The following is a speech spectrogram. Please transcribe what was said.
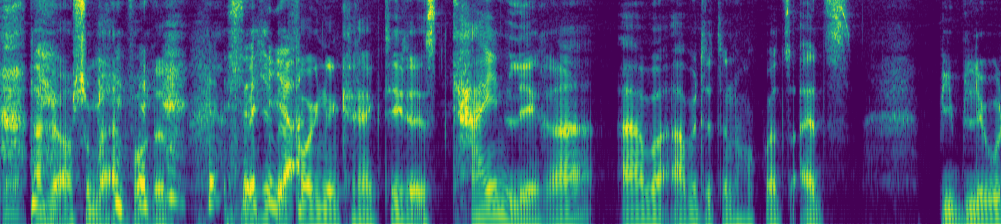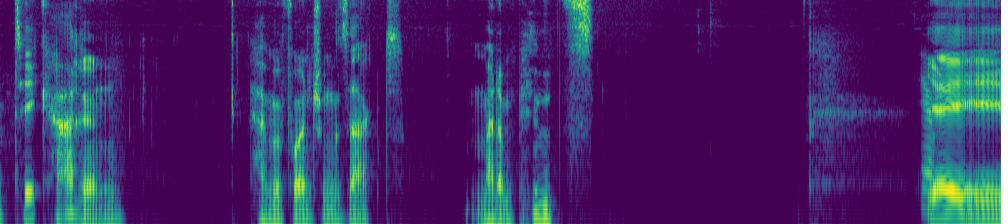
haben wir auch schon beantwortet. Welche der Ja. folgenden Charaktere ist kein Lehrer, aber arbeitet in Hogwarts als Bibliothekarin? Haben wir vorhin schon gesagt. Madame Pinz. Ja. Yay.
